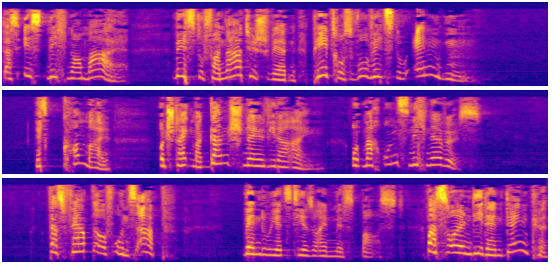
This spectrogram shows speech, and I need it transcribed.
Das ist nicht normal. Willst du fanatisch werden? Petrus, wo willst du enden? Jetzt komm mal und steig mal ganz schnell wieder ein und mach uns nicht nervös. Das färbt auf uns ab, wenn du jetzt hier so einen Mist baust. Was sollen die denn denken,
